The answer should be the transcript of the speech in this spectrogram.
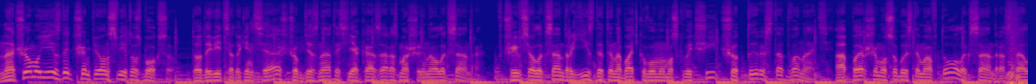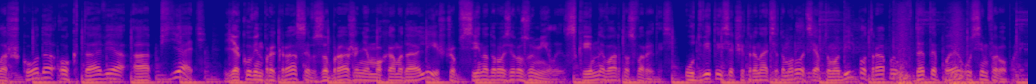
На чому їздить чемпіон світу з боксу? Додивіться до кінця, щоб дізнатись, яка зараз машина Олександра. Вчився Олександр їздити на батьковому москвичі 412. А першим особистим авто Олександра стала шкода Октавія А5, яку він прикрасив зображенням Мохаммеда Алі, щоб всі на дорозі розуміли, з ким не варто сваритись. У 2013 році автомобіль потрапив в ДТП у Сімферополі.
